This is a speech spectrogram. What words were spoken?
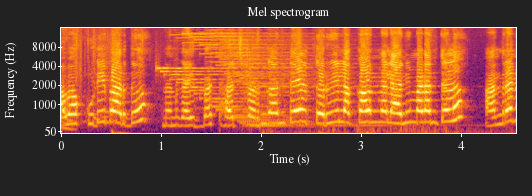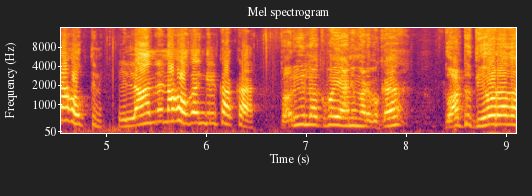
ಅವಾಗ ಕುಡಿಬಾರ್ದು ನನ್ಗ ಐದ್ ಬಟ್ ಹಚ್ಬಾರ್ದು ಅಂತೇಳಿ ತೊರ್ವಿಲ್ ಅಕ್ಕ ಅವ್ನ ಮೇಲೆ ಹನಿ ಮಾಡಂತೇಳು ಅಂದ್ರೆ ನಾ ಹೋಗ್ತೀನಿ. ಇಲ್ಲ ಅಂದ್ರೆ ನಾ ಹೋಗಂಗಿಲ್ಲ ಕಾಕ. ತೊರಿ ಲಕ್ಕ ಬೈ ಹಾನಿ ಮಾಡ್ಬೇಕಾ? ದೊಡ್ಡ ದೇವ್ರ ಅದ.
